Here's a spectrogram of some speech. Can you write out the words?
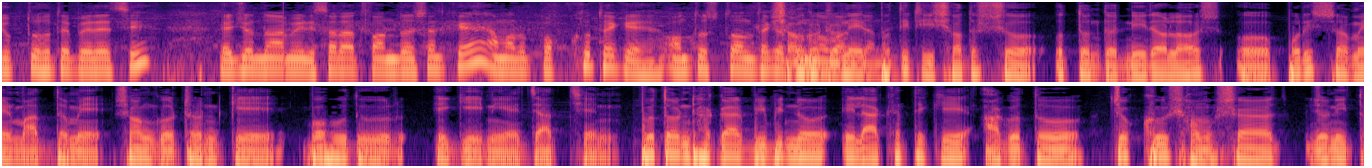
যুক্ত হতে পেরেছি। এই জন্য আমি রিসালাত ফাউন্ডেশনকে আমার পক্ষ থেকে অন্তঃস্থল থেকে সংগঠনের প্রতিটি সদস্য অত্যন্ত নিরলস ও পরিশ্রমের মাধ্যমে সংগঠনকে বহুদূর এগিয়ে নিয়ে যাচ্ছেন। পুতন ঢাকার বিভিন্ন এলাকা থেকে আগত চক্ষু সমস্যাজনিত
